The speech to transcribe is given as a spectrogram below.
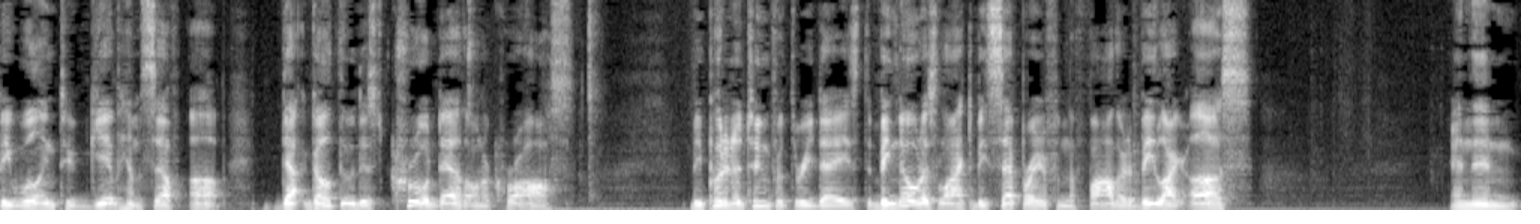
be willing to give himself up, go through this cruel death on a cross, be put in a tomb for three days, to be know what it's like to be separated from the Father, to be like us, and then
